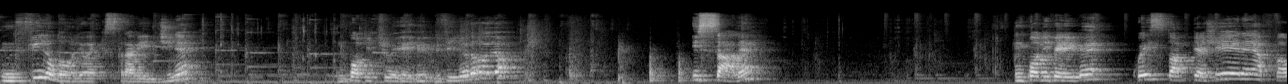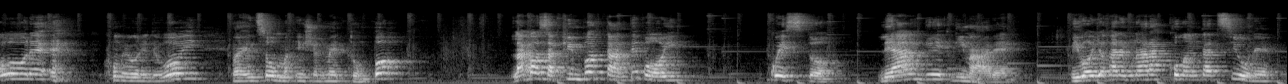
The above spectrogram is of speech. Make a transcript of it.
un filo d'olio extravergine un po' più di filo d'olio il sale un po' di pepe, questo a piacere, a favore, come volete voi, ma insomma io ne metto un po'. La cosa più importante poi, questo, le alghe di mare. Vi voglio fare una raccomandazione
